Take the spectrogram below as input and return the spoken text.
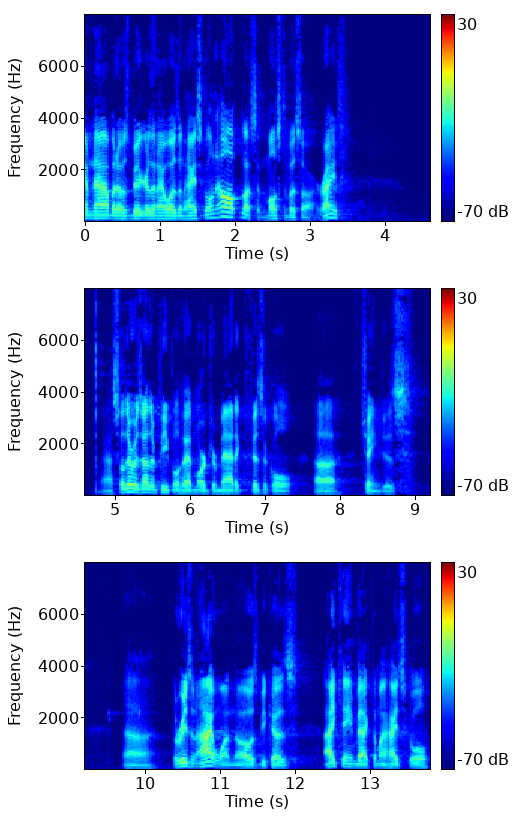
am now, but I was bigger than I was in high school. And oh, listen, most of us are, right? Uh, so there was other people who had more dramatic physical uh, changes. Uh, the reason I won, though, is because I came back to my high school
